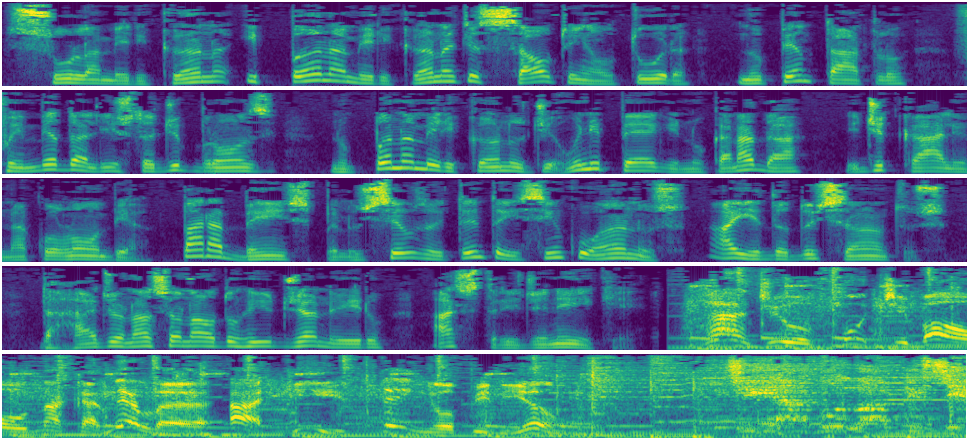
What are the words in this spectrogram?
sul-americana e pan-americana de salto em altura. No pentatlo, foi medalhista de bronze no Pan-Americano de Winnipeg, no Canadá, e de Cali, na Colômbia. Parabéns pelos seus 85 anos, Aida dos Santos. Da Rádio Nacional do Rio de Janeiro, Astrid Nick. Rádio Futebol na Canela, aqui tem opinião. Tiago Lopes de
